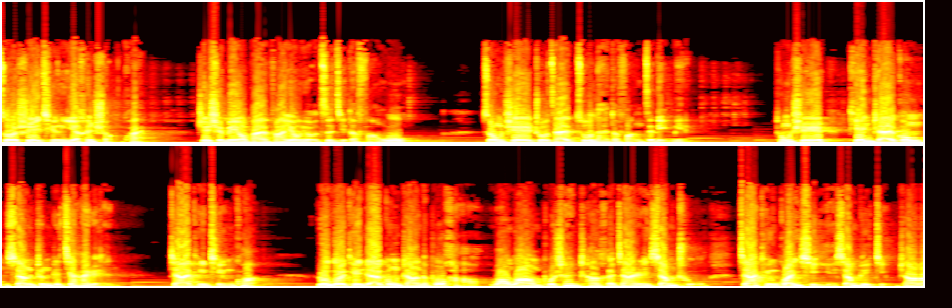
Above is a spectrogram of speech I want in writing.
做事情也很爽快。只是没有办法拥有自己的房屋，总是住在租来的房子里面。同时，田宅宫象征着家人、家庭情况。如果田宅宫长得不好，往往不擅长和家人相处，家庭关系也相对紧张；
